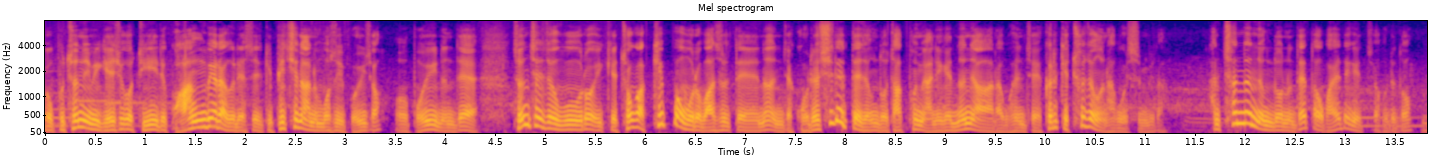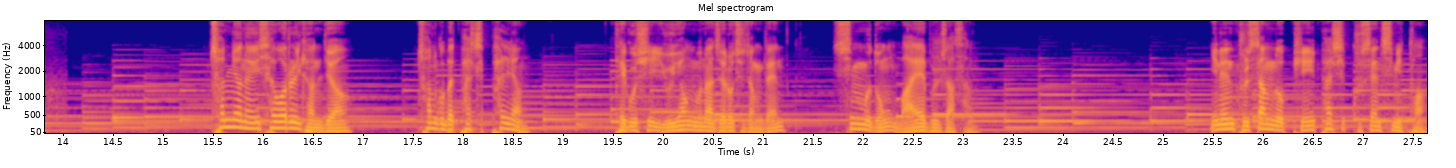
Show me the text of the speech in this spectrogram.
요 부처님이 계시고 뒤에 광배라 그래서 이렇게 빛이 나는 모습이 보이죠? 어, 보이는데 전체적으로 이렇게 조각 기법으로 봤을 때는 이제 고려 시대 때 정도 작품이 아니겠느냐라고 현재 그렇게 추정을 하고 있습니다. 한 천 년 정도는 됐다고 봐야 되겠죠, 그래도. 천년의 세월을 견뎌 1988년 대구시 유형문화재로 지정된 신무동 마애불자상. 이는 불상 높이 89cm,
